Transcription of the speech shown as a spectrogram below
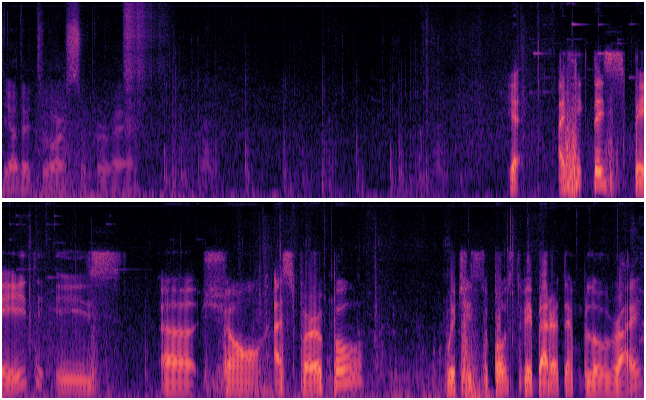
The other two are super rare. Yeah, I think the spade is uh, shown as purple, which is supposed to be better than blue, right?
